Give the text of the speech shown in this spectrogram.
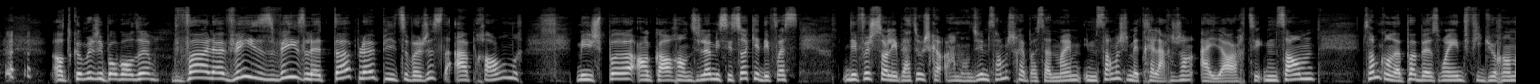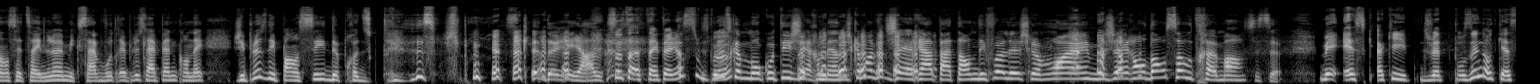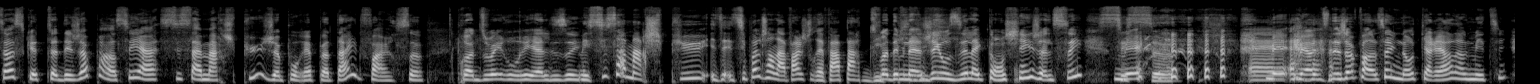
En tout cas, moi, j'ai pas bon dire, va là, vise, vise le top là, puis tu vas juste apprendre. Mais je suis pas encore rendue là. Mais c'est sûr que des fois, c'est- des fois, je suis sur les plateaux, je suis comme, ah mon dieu, il me semble que je ferais pas ça de même. Il me semble que je mettrais l'argent ailleurs. Il me semble, il me semble qu'on n'a pas besoin de figurants dans cette scène-là, mais que ça vaudrait plus la peine qu'on ait. J'ai plus des pensées de productrice, je pense, que de réal. Ça, ça t'intéresse ou C'est pas? plus comme mon côté germaine. J'ai comme envie de gérer à patente. Des fois, là, je suis comme, ouais, mais gérons donc ça autrement. C'est ça. Mais est-ce que, OK, je vais te poser une autre question. Est-ce que tu as déjà pensé à si ça marche plus, je pourrais peut-être faire ça, produire ou réaliser? Mais si ça marche plus, c'est pas le genre d'affaire que je voudrais faire par tu vas déménager aux îles avec ton chien, je le sais. C'est Mais, ça. Euh, mais, mais as-tu déjà pensé à une autre carrière dans le métier?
